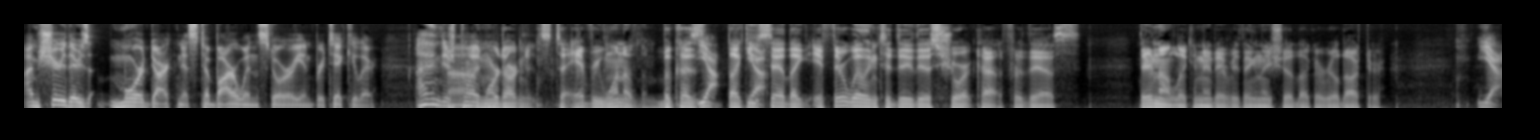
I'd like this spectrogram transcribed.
i'm sure there's more darkness to barwin's story in particular I think there's probably Um, more darkness to every one of them because, Yeah, like you yeah. said, like if they're willing to do this shortcut for this, they're not looking at everything they should like a real doctor. yeah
